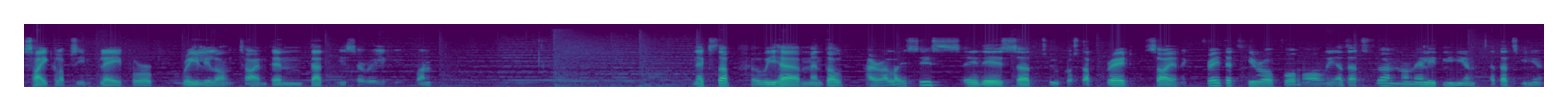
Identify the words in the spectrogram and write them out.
Cyclops in play for a really long time, then that is a really good one. Next up, we have Mental Paralysis. It is a 2-cost upgrade, Psionic traded, hero form only attached to a non-elite minion. Attached minion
